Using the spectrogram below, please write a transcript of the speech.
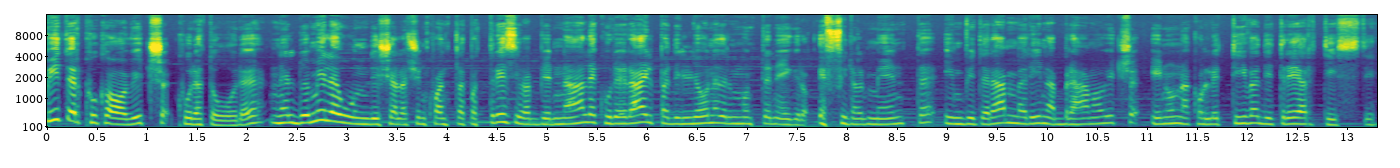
Peter Kukovic, curatore, nel 2011 alla 54esima Biennale curerà il padiglione del Montenegro e finalmente inviterà Marina Abramovic in una collettiva di tre artisti.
